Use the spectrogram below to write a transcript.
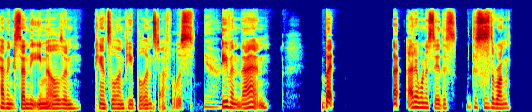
having to send the emails and cancel on people and stuff. It was Yeah. even then. But I, I don't want to say this, this is the wrong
